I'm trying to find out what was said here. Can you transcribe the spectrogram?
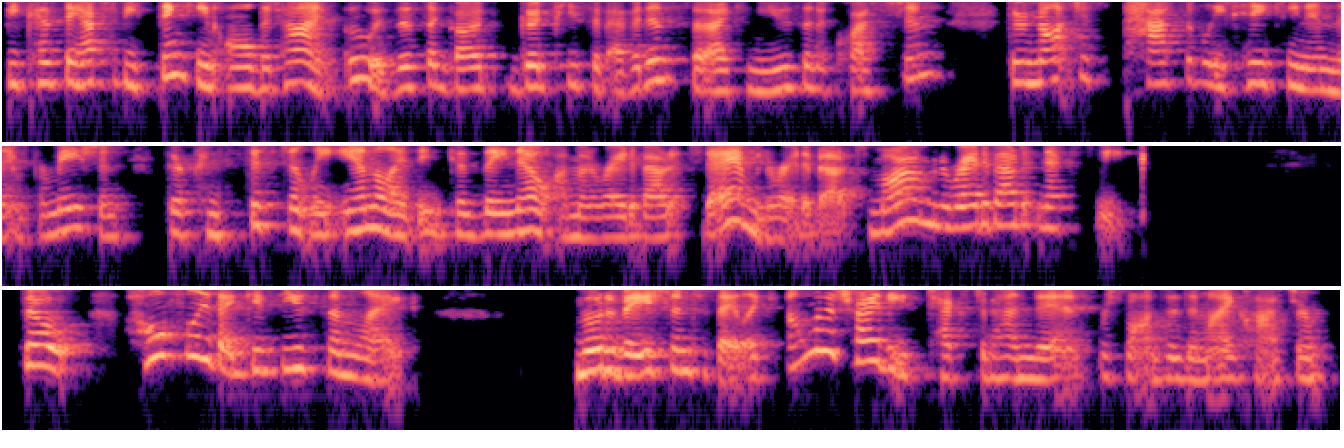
because they have to be thinking all the time, oh, is this a good, good piece of evidence that I can use in a question? They're not just passively taking in the information, they're consistently analyzing because they know I'm going to write about it today, I'm going to write about it tomorrow, I'm going to write about it next week. So hopefully that gives you some like motivation to say, like, I'm going to try these text dependent responses in my classroom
